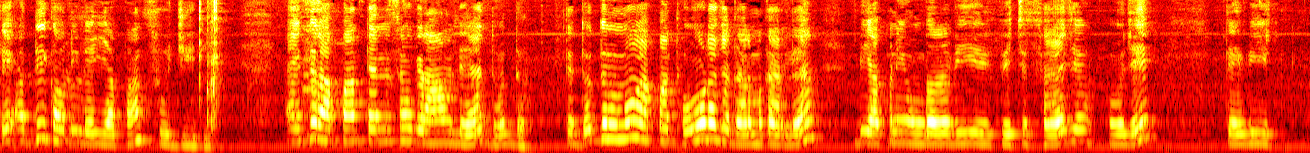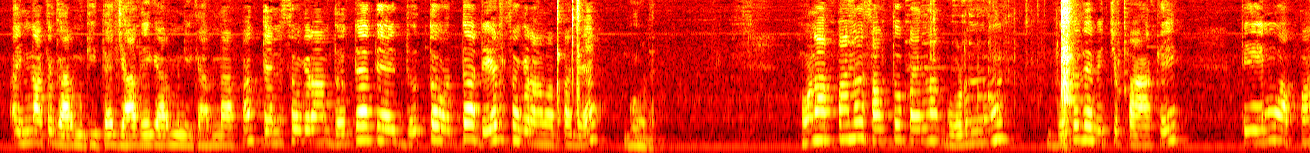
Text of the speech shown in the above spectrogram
ਤੇ ਅੱਧੀ ਕੌਲੀ ਲਈ ਆਪਾਂ ਸੂਜੀ ਦੀ। ਇੱਧਰ ਆਪਾਂ 300 ਗ੍ਰਾਮ ਲਿਆ ਦੁੱਧ ਤੇ ਦੁੱਧ ਨੂੰ ਨਾ ਆਪਾਂ ਥੋੜਾ ਜਿਹਾ ਗਰਮ ਕਰ ਲਿਆ ਵੀ ਆਪਣੀ ਉਂਗਲ ਵੀ ਵਿੱਚ ਸਹਿਜ ਹੋ ਜੇ ਤੇ ਵੀ ਇੰਨਾ ਕੁ ਗਰਮ ਕੀਤਾ, ਜ਼ਿਆਦਾ ਗਰਮ ਨਹੀਂ ਕਰਨਾ ਆਪਾਂ। 300 ਗ੍ਰਾਮ ਦੁੱਧ ਹੈ ਤੇ ਦੁੱਧ ਤੋਂ ਅੱਧਾ 150 ਗ੍ਰਾਮ ਆਪਾਂ ਲਿਆ ਗੁੜ। ਹੁਣ ਆਪਾਂ ਨਾ ਸਭ ਤੋਂ ਪਹਿਲਾਂ ਗੁੜ ਨੂੰ ਦੁੱਧ ਦੇ ਵਿੱਚ ਪਾ ਕੇ ਤੇ ਇਹਨੂੰ ਆਪਾਂ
